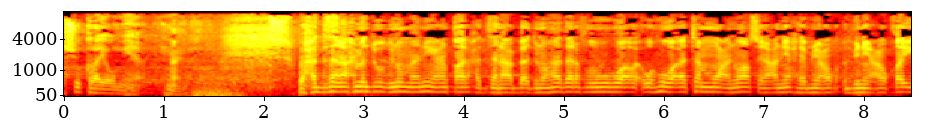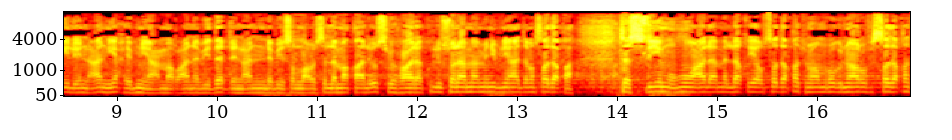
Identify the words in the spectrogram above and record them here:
شكر يومها. نعم. وحدثنا أحمد بن منيع قال حدثنا عباد وهذا لفظه وهو أتم عن واصل عن يحيى بن عقيل عن يحيى بن عمر عن أبي ذر عن النبي صلى الله عليه وسلم قال يصبح على كل سلامة من ابن آدم صدقة. تسليمه على من لقيه صدقة وأمره بالمعروف صدقة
